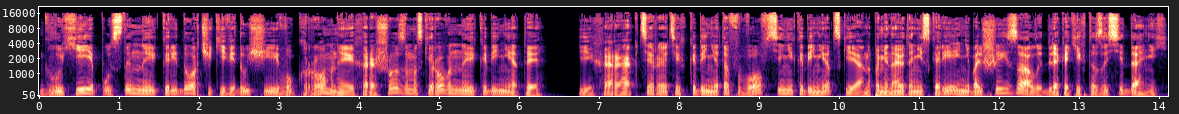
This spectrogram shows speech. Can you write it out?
глухие пустынные коридорчики, ведущие в укромные, хорошо замаскированные кабинеты. И характер этих кабинетов вовсе не кабинетский, а напоминают они скорее небольшие залы для каких-то заседаний.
